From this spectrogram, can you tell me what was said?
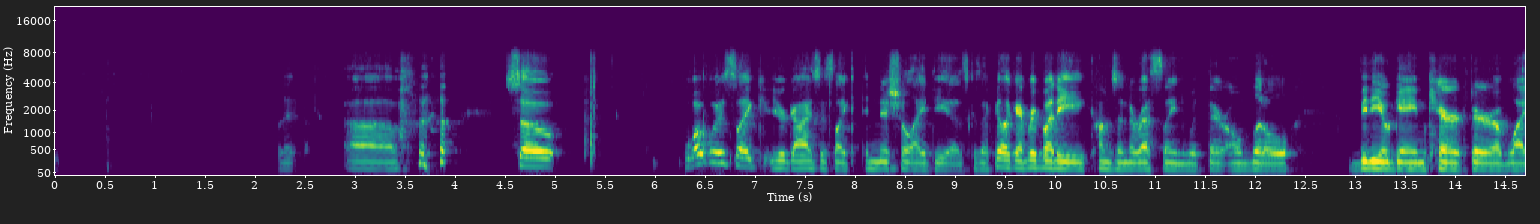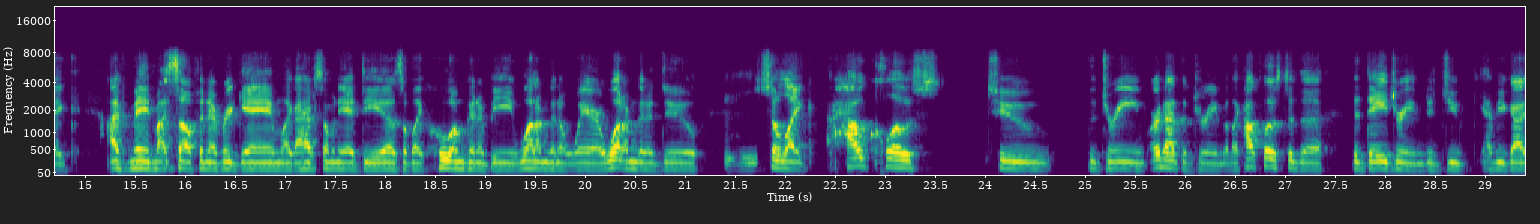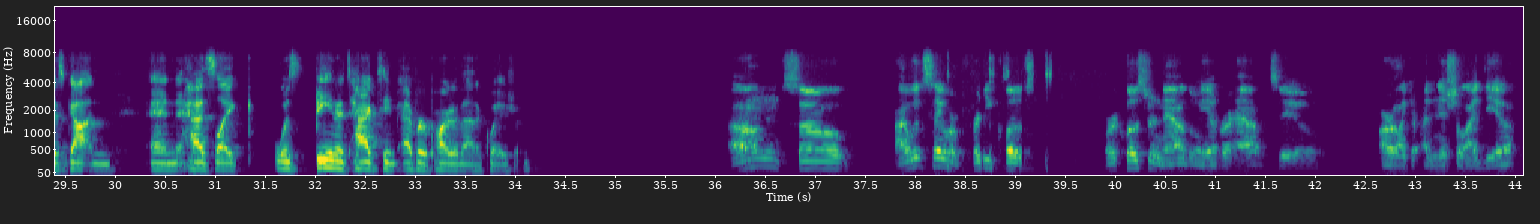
Uh, so, what was like your guys' like initial ideas? Because I feel like everybody comes into wrestling with their own little video game character of like I've made myself in every game. Like I have so many ideas of like who I'm gonna be, what I'm gonna wear, what I'm gonna do. Mhm. So like, how close to the dream, or not the dream, but like how close to the the daydream did you have you guys gotten? And has like was being a tag team ever part of that equation? Um, so I would say we're pretty close. We're closer now than we ever have to our like initial idea.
